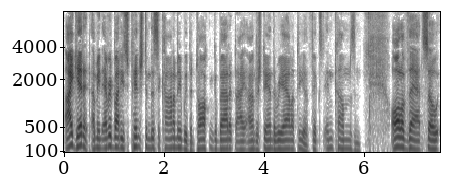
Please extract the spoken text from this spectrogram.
I get it. I mean, everybody's pinched in this economy. We've been talking about it. I understand the reality of fixed incomes and all of that. So,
